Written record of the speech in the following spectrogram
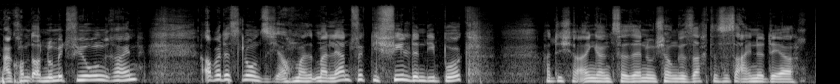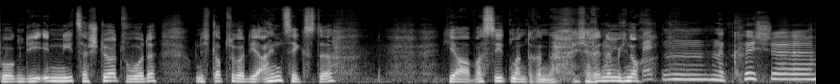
Man kommt auch nur mit Führung rein. Aber das lohnt sich auch mal. Man lernt wirklich viel, denn die Burg, hatte ich ja eingangs der Sendung schon gesagt, das ist eine der Burgen, die innen nie zerstört wurde. Und ich glaube sogar die einzigste. Ja, was sieht man drin? Ich erinnere mich noch, Betten, eine Küche.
